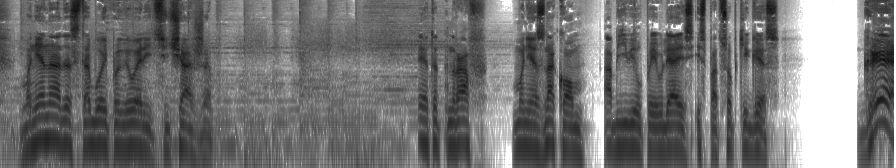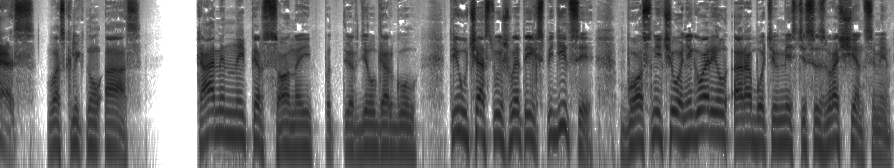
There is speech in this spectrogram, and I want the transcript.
— «мне надо с тобой поговорить сейчас же». «Этот нрав мне знаком», — объявил, появляясь из подсобки Гэс. «Гэс!» — воскликнул Аас. «Каменной персоной», — подтвердил Гаргул. «Ты участвуешь в этой экспедиции? Босс ничего не говорил о работе вместе с извращенцами».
